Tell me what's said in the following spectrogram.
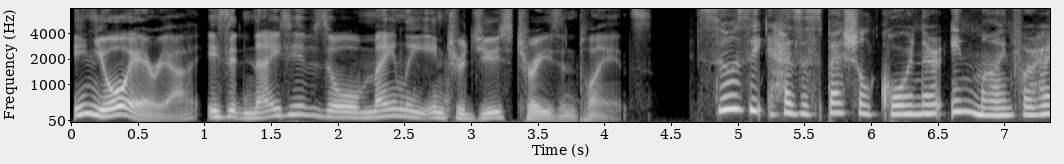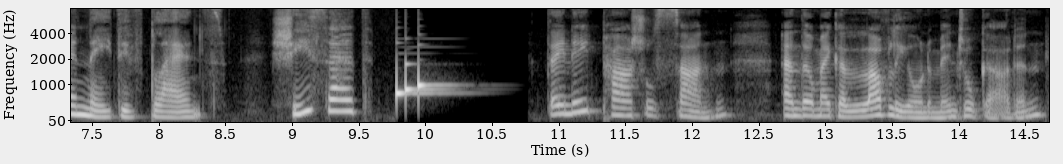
In your area, is it natives or mainly introduced trees and plants? Susie has a special corner in mind for her native plants. She said, They need partial sun and they'll make a lovely ornamental garden.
